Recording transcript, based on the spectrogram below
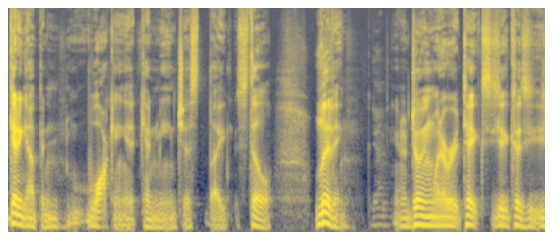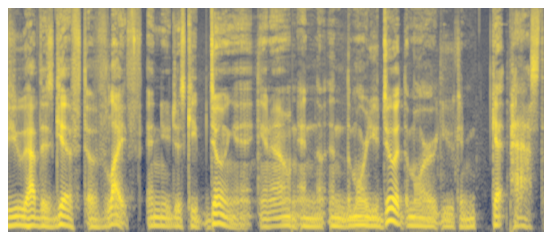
getting up and walking. It can mean just like still living you know, doing whatever it takes because you have this gift of life and you just keep doing it, you know, and the, and the more you do it, the more you can get past,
